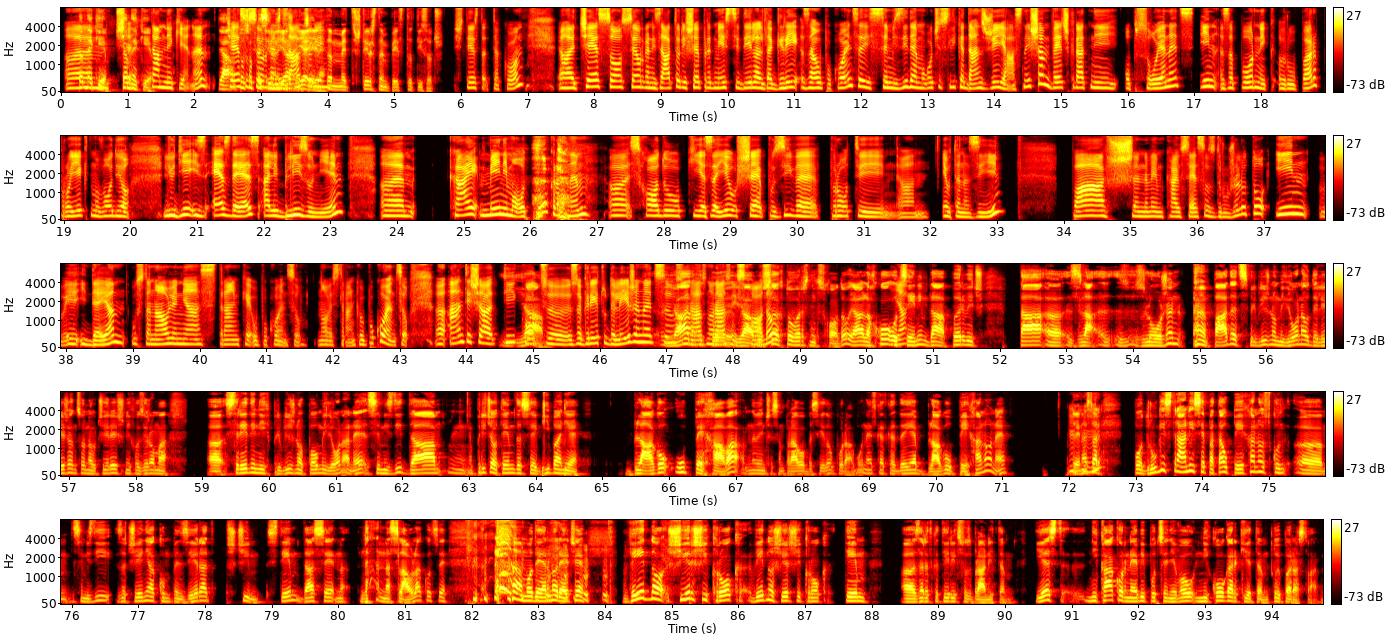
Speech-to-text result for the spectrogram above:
Tam nekje, Em, tam nekje. Tam nekje, ne? Ja, če so so se pesimisti. Ja, organizatorji. je, tam med 400 in 500 tisoč. 400, tako. Uh, Če so se organizatori še pred meseci delali, da gre za upokojence, se mi zdi, da je mogoče slika danes že jasnejša. Večkratni obsojenec in zapornik Rupar, projekt mu vodijo ljudje iz SDS ali blizu nje. Um, kaj menimo o tokratnem uh, shodu, ki je zajel še pozive proti um, evtanaziji? pa še ne vem, kaj vse so združili v to, in je ideja ustanavljanja stranke upokojencev, nove stranke upokojencev. Antiša, ti Ja. kot uh, zagret udeleženec ja, razno to raznih ja, shodov. Vseh to vrstnih shodov. Ja, lahko Ja. ocenim, da prvič ta uh, zla, zložen padec približno milijona udeležencev na včerajšnjih oziroma uh, sredinih približno pol milijona, ne, se mi zdi, da mm, priča o tem, da se gibanje blago upehava, ne vem, če sem pravo besedo uporabil, ne, skratka, da je blago upehano, ne, to je ena Mhm. stvar. Po drugi strani se pa ta upehanost, um, se mi zdi, začenja kompenzirati s čim? S tem, da se na, na, naslavlja, kot se moderno reče, vedno širši krok, vedno širši krok tem, uh, zaradi katerih so zbrani tam. Jaz nikakor ne bi podcenjeval nikogar, ki je tam, to je prva stvar.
